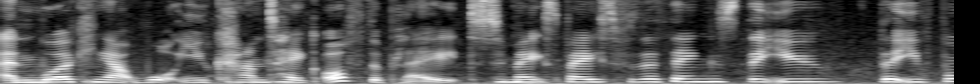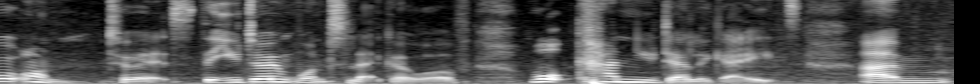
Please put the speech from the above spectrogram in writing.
and working out what you can take off the plate to make space for the things that you that you've brought on to it that you don't want to let go of what can you delegate um,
